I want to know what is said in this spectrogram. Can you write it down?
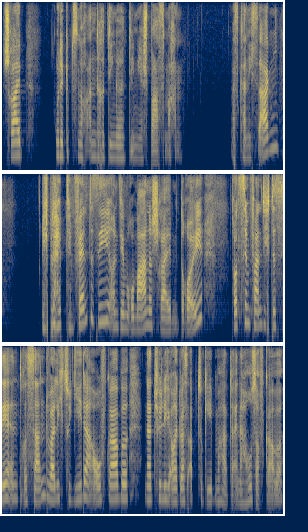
schreibt oder gibt es noch andere Dinge, die mir Spaß machen? Was kann ich sagen? Ich bleibe dem Fantasy und dem Romane-Schreiben treu. Trotzdem fand ich das sehr interessant, weil ich zu jeder Aufgabe natürlich auch etwas abzugeben hatte, eine Hausaufgabe.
